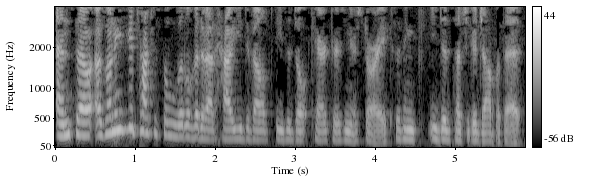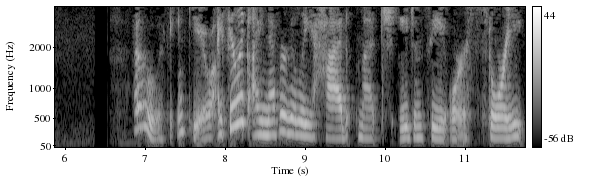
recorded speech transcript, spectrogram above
And so I was wondering if you could talk just a little bit about how you developed these adult characters in your story because I think you did such a good job with it. Oh, thank you. I feel like I never really had much agency or story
